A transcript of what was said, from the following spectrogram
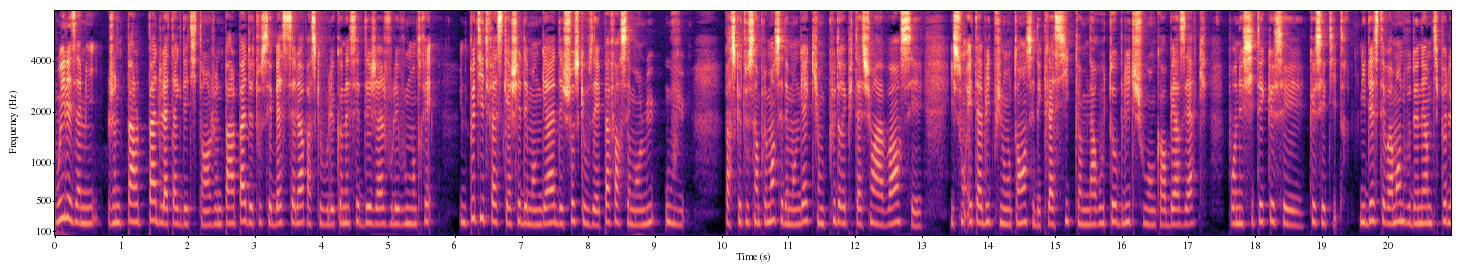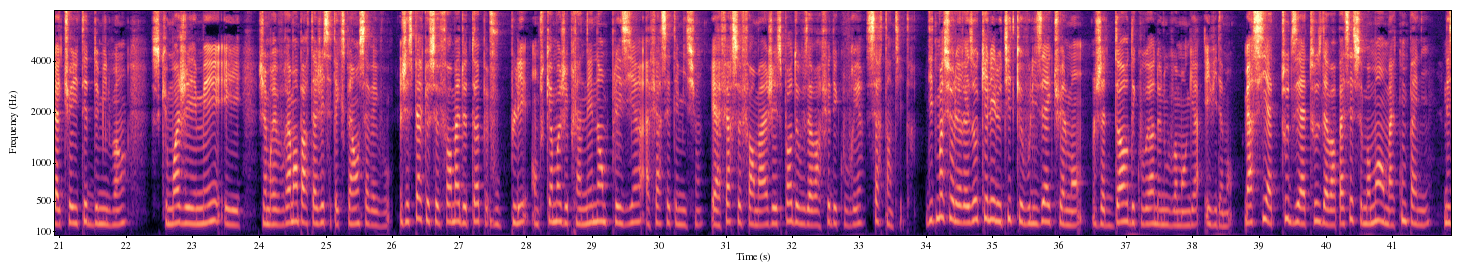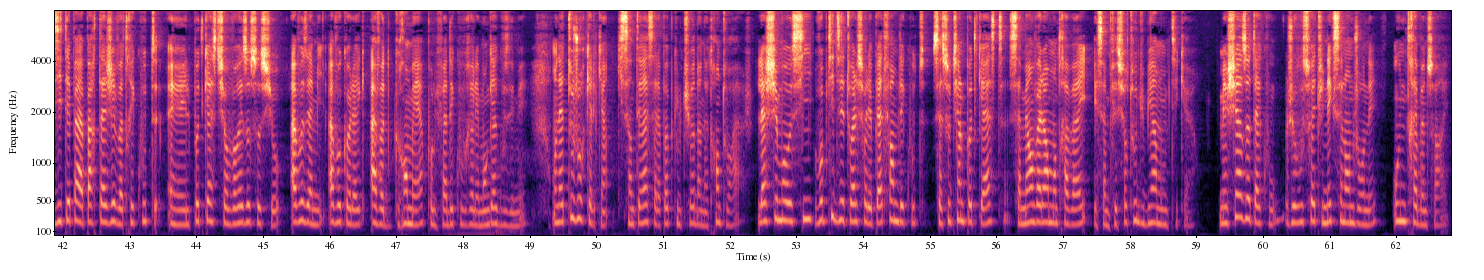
Oui les amis, je ne parle pas de l'attaque des titans, je ne parle pas de tous ces best-sellers parce que vous les connaissez déjà, je voulais vous montrer une petite face cachée des mangas, des choses que vous n'avez pas forcément lues ou vues. Parce que tout simplement, c'est des mangas qui ont plus de réputation à avoir, c'est, ils sont établis depuis longtemps, c'est des classiques comme Naruto, Bleach ou encore Berserk, pour ne citer que ces, que ces titres. L'idée c'était vraiment de vous donner un petit peu de l'actualité de 2020, ce que moi j'ai aimé et j'aimerais vraiment partager cette expérience avec vous. J'espère que ce format de top vous plaît. En tout cas, moi j'ai pris un énorme plaisir à faire cette émission et à faire ce format. J'ai espoir de vous avoir fait découvrir certains titres. Dites-moi sur les réseaux quel est le titre que vous lisez actuellement. J'adore découvrir de nouveaux mangas, évidemment. Merci à toutes et à tous d'avoir passé ce moment en ma compagnie. N'hésitez pas à partager votre écoute et le podcast sur vos réseaux sociaux, à vos amis, à vos collègues, à votre grand-mère pour lui faire découvrir les mangas que vous aimez. On a toujours quelqu'un qui s'intéresse à la pop culture dans notre entourage. Lâchez-moi aussi vos petites étoiles sur les plateformes d'écoute. Ça soutient le podcast, ça met en valeur mon travail et ça me fait surtout du bien à mon petit cœur. Mes chers otaku, je vous souhaite une excellente journée ou une très bonne soirée.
